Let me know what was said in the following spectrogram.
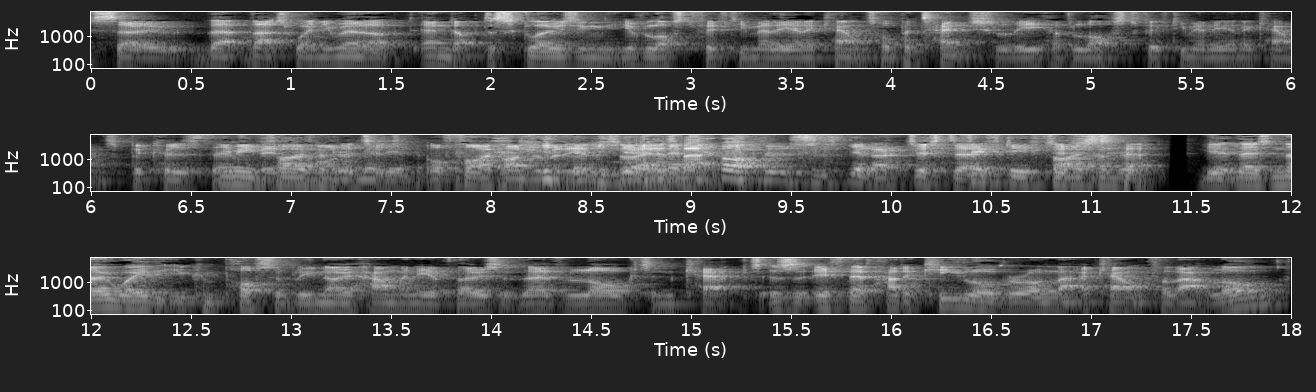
So that that's when you end up end up disclosing that you've lost 50 million accounts, or potentially have lost 50 million accounts because they've mean been 500 monitored. million? or 500 million. Sorry, is that oh, is, you know, just a, 50, just 500. a- yeah, there's no way that you can possibly know how many of those that they've logged and kept. As if they've had a keylogger on that account for that long,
